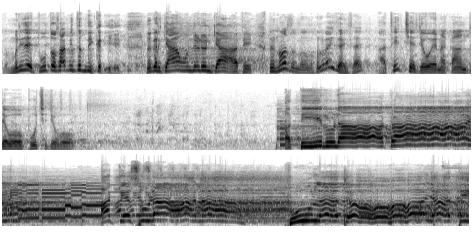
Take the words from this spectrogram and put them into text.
કે મરી જાય, તું તો સાબિત જ નહીં કરીએ. નગર ક્યાં ઊંધડ્યું ક્યાં હાથી? તો ન હલવાઈ જાય સાહેબ. હાથી જ છે જેવો, એના કાન જેવો, પૂછ જેવો. અતિ રૂડા કાય આ કે સુડાના ફૂલ જો અતિ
